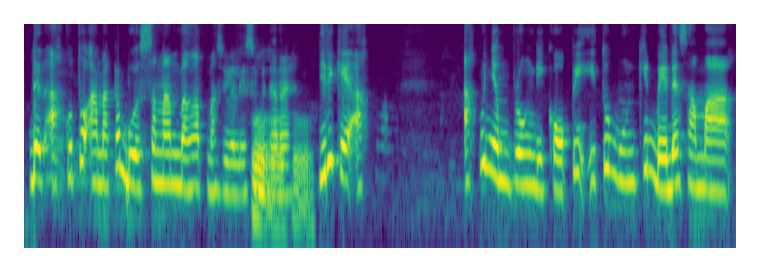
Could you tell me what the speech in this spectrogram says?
dan aku tuh anaknya bosenan banget Mas Willy sebenarnya Hmm. jadi kayak aku aku nyemplung di kopi itu mungkin beda sama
